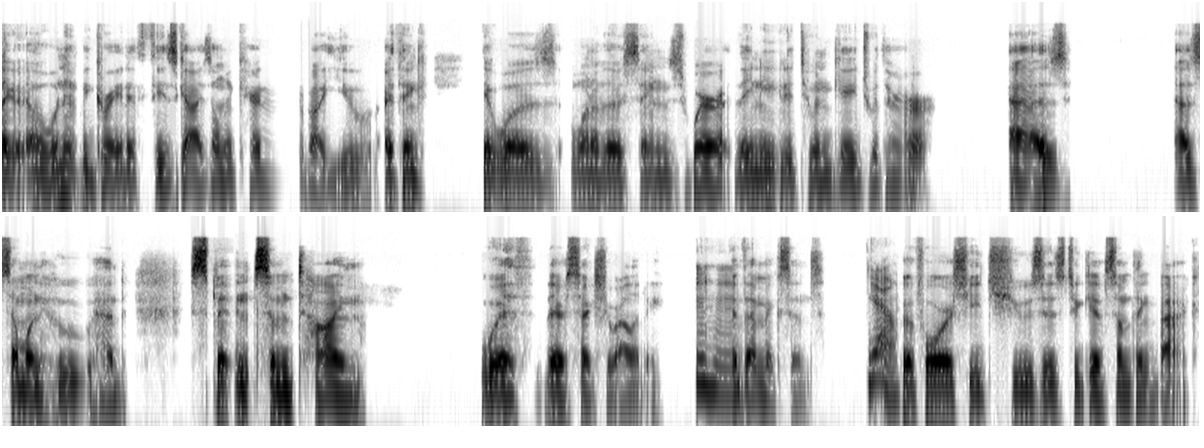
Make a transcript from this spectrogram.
like oh wouldn't it be great if these guys only cared about you i think it was one of those things where they needed to engage with her as as someone who had spent some time with their sexuality, hmm if that makes sense, Yeah. before she chooses to give something back.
